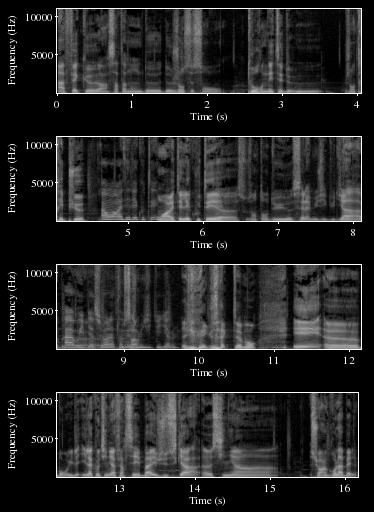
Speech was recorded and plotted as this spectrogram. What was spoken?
a fait qu'un certain nombre de, de gens se sont tournés, de mm, gens très pieux, Ah, on va arrêter d'écouter ont arrêté de l'écouter. Euh, Sous-entendu, c'est la musique du diable. Ah oui, bien sûr, la fameuse ça. musique du diable. Exactement. Et euh, bon, il, il a continué à faire ses bails jusqu'à signer un, sur un gros label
